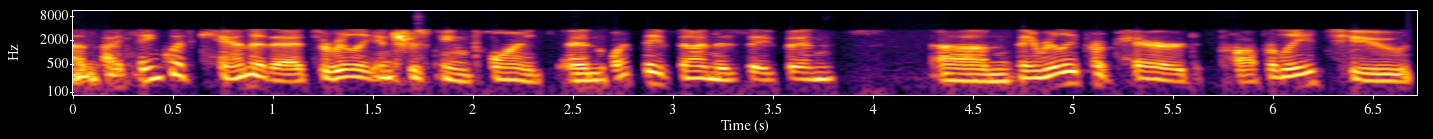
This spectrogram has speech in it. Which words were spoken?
Um, I think with Canada, it's a really interesting point, and what they've done is they've been um, they really prepared properly to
